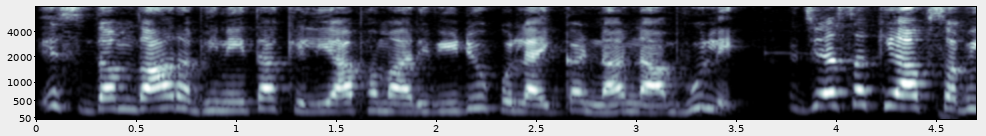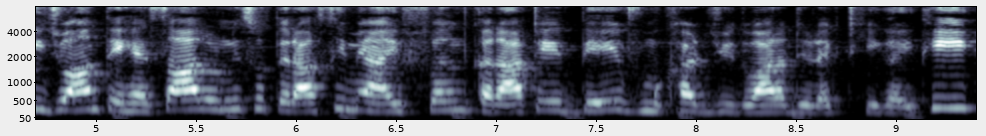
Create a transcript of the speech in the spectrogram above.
इस दमदार अभिनेता के लिए आप हमारी वीडियो को लाइक करना ना भूलें। जैसा कि आप सभी जानते हैं, साल उन्नीस सौ तिरासी में आई फ़िल्म कराटे देव मुखर्जी द्वारा डायरेक्ट की गई थी,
